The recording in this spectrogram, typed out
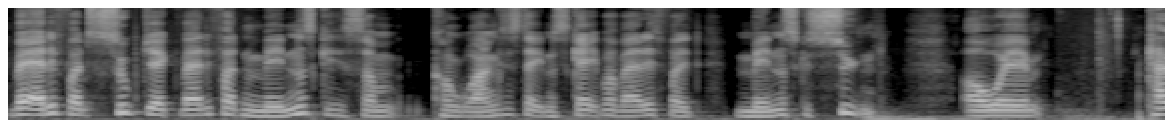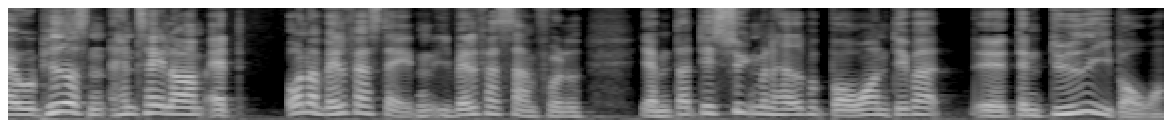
hvad er det for et subjekt, hvad er det for et menneske, som konkurrencestaten skaber, hvad er det for et menneskesyn? Og øh, Kai Pedersen, han taler om, at under velfærdsstaten, i velfærdssamfundet, jamen der, det syn, man havde på borgeren, det var øh, den dydige borger.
